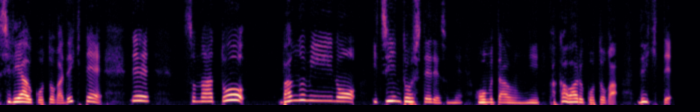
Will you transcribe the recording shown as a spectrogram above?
知り合うことができて、で、その後、番組の一員としてですね、ホームタウンに関わることができて、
